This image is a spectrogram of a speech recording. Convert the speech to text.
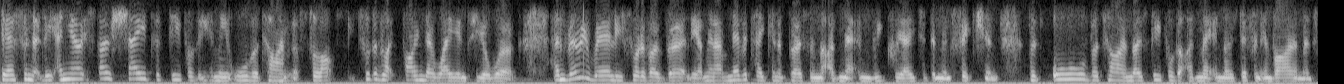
Definitely. And, you know, it's those shades of people that you meet all the time that flop, sort of like find their way into your work. And very rarely sort of overtly. I mean, I've never taken a person that I've met and recreated them in fiction. But all the time, those people that I've met in those different environments.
